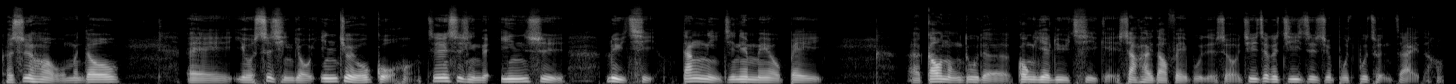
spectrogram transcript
可是哈，我们都诶有事情有因就有果。哈，这件事情的因是氯气。当你今天没有被呃高浓度的工业氯气给伤害到肺部的时候，其实这个机制就不不存在的哈。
